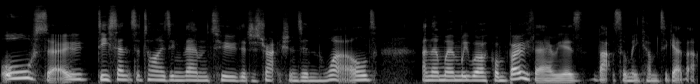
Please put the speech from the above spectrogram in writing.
also desensitizing them to the distractions in the world. And then when we work on both areas, that's when we come together.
